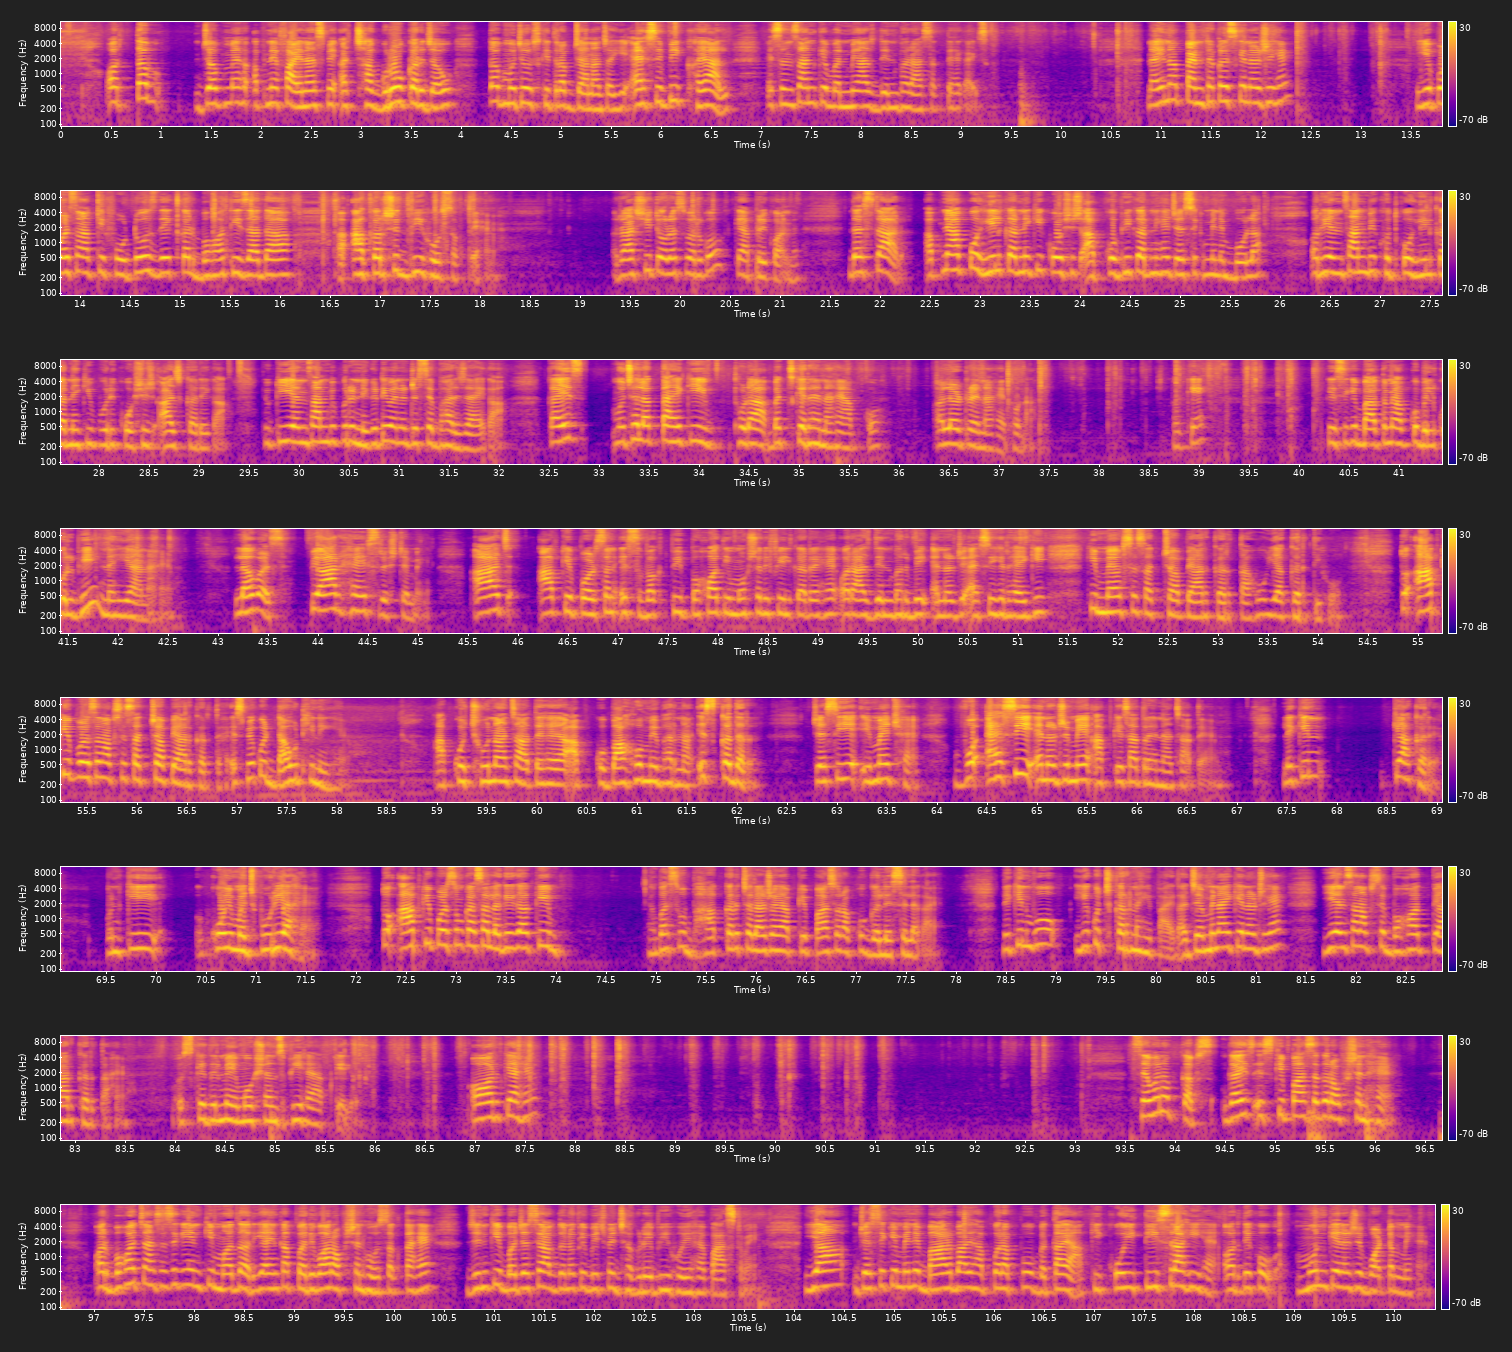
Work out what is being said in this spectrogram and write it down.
और तब जब मैं अपने फाइनेंस में अच्छा ग्रो कर जाऊँ, तब मुझे उसकी तरफ़ जाना चाहिए। ऐसे भी ख्याल इस इंसान के मन में आज दिन भर आ सकते हैं गाइस नाइन ऑफ़ पेंटिकल्स की एनर्जी है। ये पर्सन आपकी फ़ोटोज़ देखकर बहुत ही ज़्यादा आकर्षित भी हो सकते हैं। राशि, टोरस, वर्गो, कैप्रिकॉन में। द स्टार, अपने आप को हील करने की कोशिश आपको भी करनी है, जैसे कि मैंने बोला, और ये इंसान भी खुद को हील करने की पूरी कोशिश आज करेगा, क्योंकि ये इंसान भी पूरी निगेटिव एनर्जी से भर जाएगा। गाइज़ मुझे लगता है कि थोड़ा बच के रहना है आपको। अलर्ट रहना है थोड़ा। ओके किसी की बातों में आपको बिल्कुल भी नहीं आना है। लवर्स प्यार है इस रिश्ते में। आज आपके पर्सन इस वक्त भी बहुत इमोशनली फील कर रहे हैं और आज दिन भर भी एनर्जी ऐसी ही रहेगी कि मैं उससे सच्चा प्यार करता हूँ या करती हूँ। तो आपके पर्सन आपसे सच्चा प्यार करते हैं, इसमें कोई डाउट ही नहीं है। आपको छूना चाहते हैं, आपको बाहों में भरना, इस कदर जैसी ये इमेज है, वो ऐसी एनर्जी में आपके साथ रहना चाहते हैं। लेकिन क्या करें? उनकी कोई मजबूरियाँ हैं। तो आपके पर्सन को ऐसा लगेगा कि बस वो भाग कर चला जाए आपके पास और आपको गले से लगाए। लेकिन वो ये कुछ कर नहीं पाएगा। जेमिनाई की एनर्जी है। ये इंसान आपसे बहुत प्यार करता है। उसके दिल में इमोशंस भी है आपके लिए। और क्या है? सेवन ऑफ़ कप्स गाइज़ इसके पास अगर ऑप्शन है और बहुत चांसेस है कि इनकी मदर या इनका परिवार ऑप्शन हो सकता है, जिनकी वजह से आप दोनों के बीच में झगड़े भी हुए हैं पास्ट में। या जैसे कि मैंने बार बार यहाँ पर आपको बताया कि कोई तीसरा ही है और देखो मून की एनर्जी बॉटम में है।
